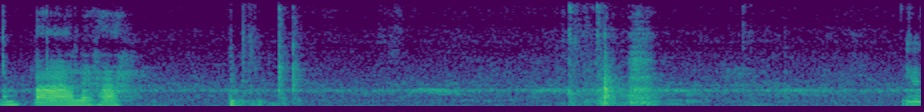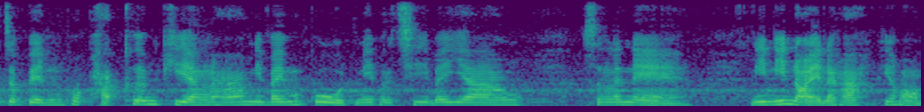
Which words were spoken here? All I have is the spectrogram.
น้ำปลานะคะนี่ก็จะเป็นพวกผักเครื่องเคียงนะคะ มีใบมะกรูด มีผักชีใบยาวสะระแหน่ มีนิดหน่อยนะคะ พี่หอม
